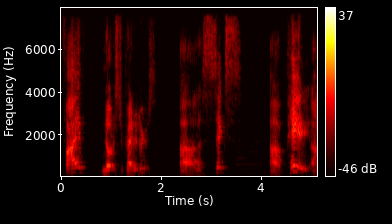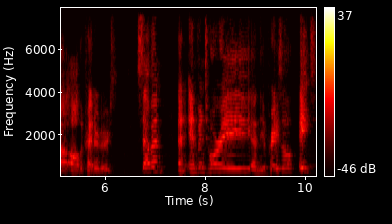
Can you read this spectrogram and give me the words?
five, notice to creditors. Uh, six, uh, pay uh, all the creditors. Seven, an inventory and the appraisal. Eight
